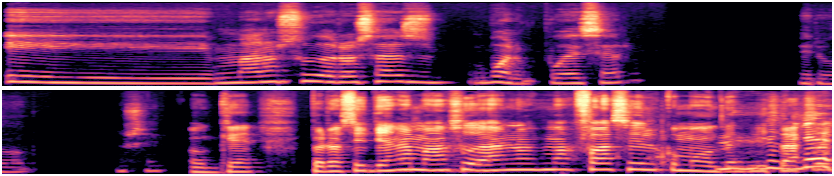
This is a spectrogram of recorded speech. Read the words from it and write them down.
Y manos sudorosas, bueno, puede ser, pero no sé. Ok. Pero si tienes más sudadas, no es más fácil como deslizarse.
